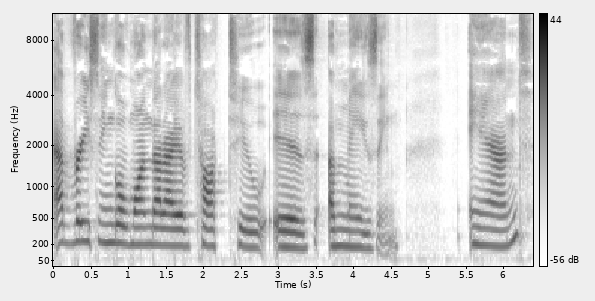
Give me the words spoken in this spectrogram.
every single one that I have talked to is amazing. And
